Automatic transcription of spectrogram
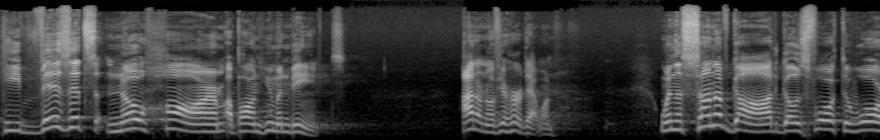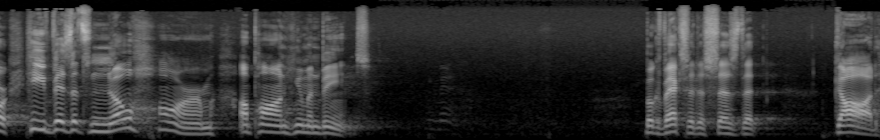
he visits no harm upon human beings. I don't know if you heard that one. When the Son of God goes forth to war, he visits no harm upon human beings. Book of Exodus says that God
